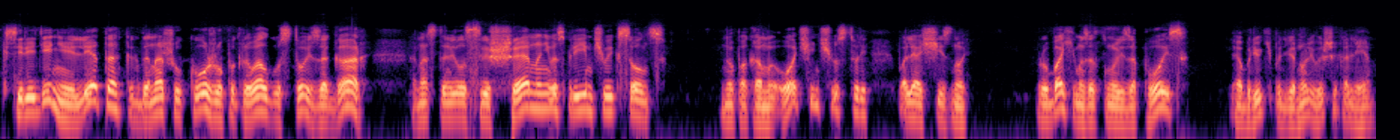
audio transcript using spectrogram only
К середине лета, когда нашу кожу покрывал густой загар, она становилась совершенно невосприимчивой к солнцу. Но пока мы очень чувствовали палящий зной. Рубахи мы заткнули за пояс, а брюки подвернули выше колен.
